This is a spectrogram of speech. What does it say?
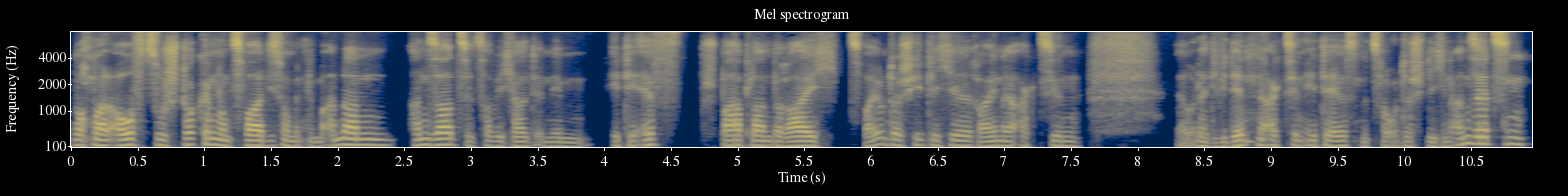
nochmal aufzustocken und zwar diesmal mit einem anderen Ansatz. Jetzt habe ich halt in dem ETF-Sparplanbereich zwei unterschiedliche reine Aktien äh, oder Dividendenaktien-ETFs mit zwei unterschiedlichen Ansätzen.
